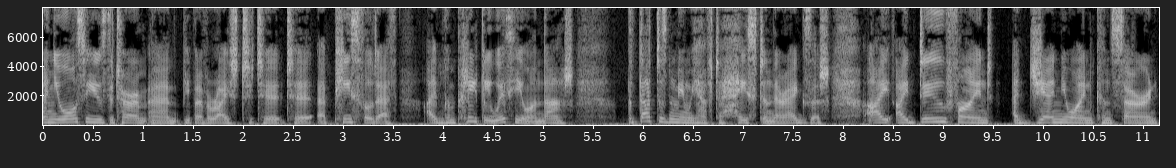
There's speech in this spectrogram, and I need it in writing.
and you also use the term um, people have a right to, to, to a peaceful death. I'm completely with you on that. But that doesn't mean we have to hasten their exit. I, I do find a genuine concern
